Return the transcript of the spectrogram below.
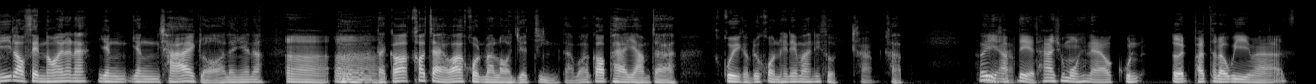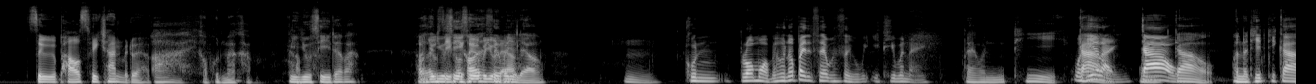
นี้เราเซ็นน้อยแล้วนะยังยังช้าอีกเหรออะไรเงี้ยเนาะอ่าเออ่าอแต่ก็เข้าใจว่าคนมารอเยอะจริง แต่ว่าก็พยายามจะคุยกับทุกคนให้ได้มากที่สุดครับเฮ้ยครับดีครับอัปเดตห้าชั่วโมงที่แล้ว คุณเอิร์ธพัทรวีมาซื้อ Pulse Fiction ไปด้วยครับอ้ายขอบคุณมากครับ มี UC ด้วยปะครับอ๋อ UC เขาซื้อไปอยู่แล้วอืม คุณโปรโมทไหมคุณต้องไปเซ็นหนังสืออีกทีวันไหน ไปวันที่วันที่อะไรเก้าเก้าเก้าวันอาทิตย์ที่เก้า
